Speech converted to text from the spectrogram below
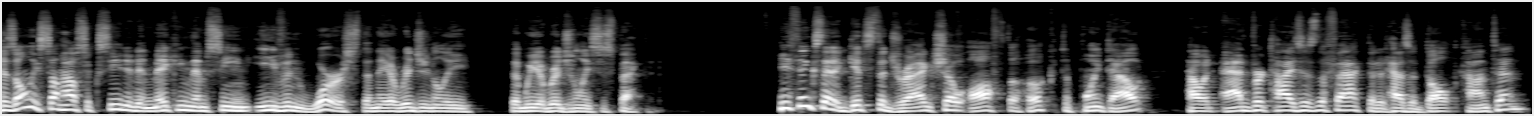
has only somehow succeeded in making them seem even worse than they originally than we originally suspected. He thinks that it gets the drag show off the hook to point out how it advertises the fact that it has adult content.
